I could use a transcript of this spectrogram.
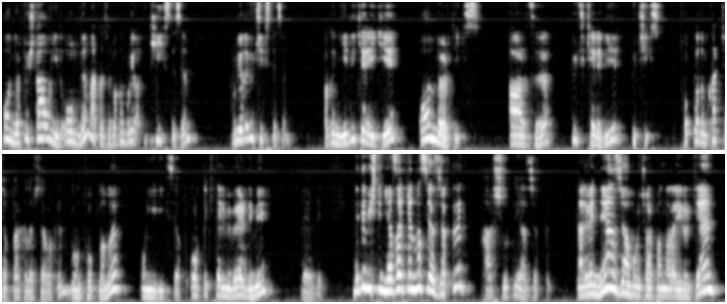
14. 3 daha 17. Oldu değil mi arkadaşlar? Bakın buraya 2x desem. Buraya da 3x desem. Bakın 7 kere 2 14x artı 3 kere 1 3x. Topladım kaç yaptı arkadaşlar bakın. Bunun toplamı 17x yaptı. Ortadaki terimi verdi mi? Verdi. Ne demiştim yazarken nasıl yazacaktık? Karşılıklı yazacaktık. Yani ben ne yazacağım bunu çarpanlara ayırırken?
